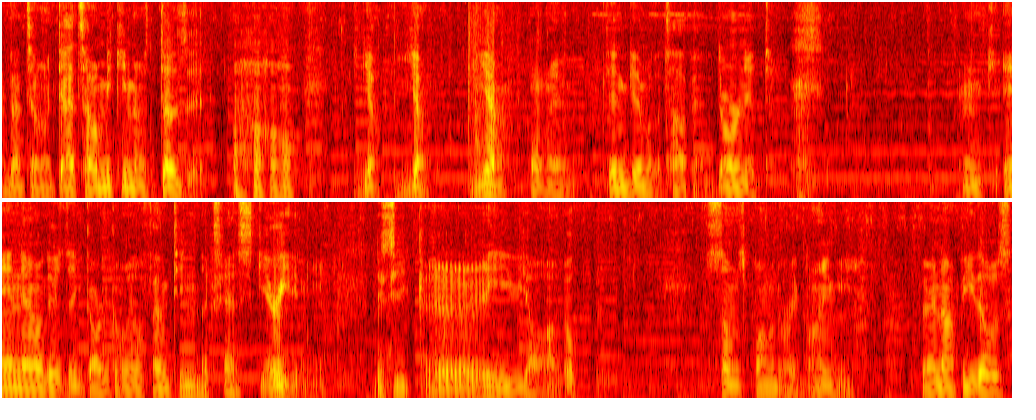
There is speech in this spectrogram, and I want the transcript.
That's how that's how Mickey Mouse does it. Oh, yeah, yeah, yeah. Oh man. didn't get him with the top hat. Darn it. Okay, and now there's the gargoyle fountain. Looks kind of scary to me. There's a graveyard. Oh. Some spawned right behind me. Better not be those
